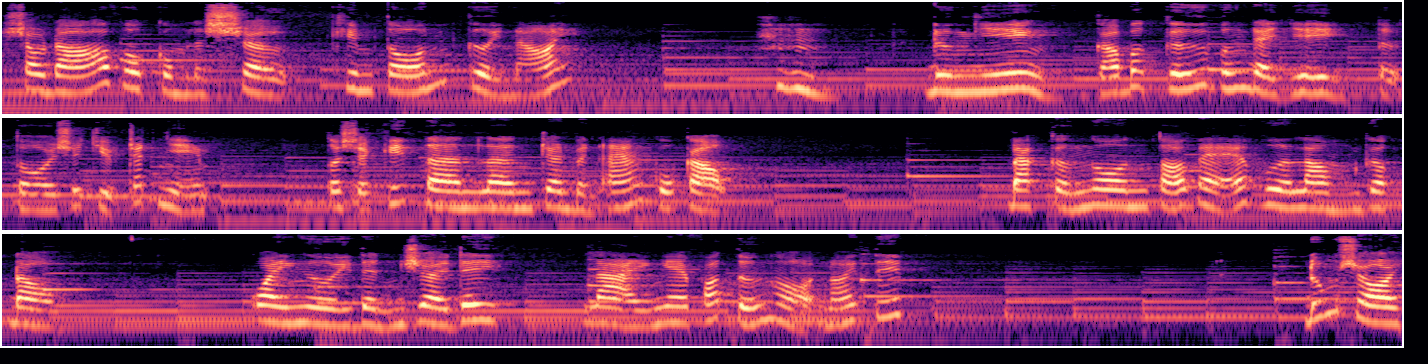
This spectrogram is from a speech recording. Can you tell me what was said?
sau đó vô cùng lịch sự, khiêm tốn, cười nói. Đương nhiên, có bất cứ vấn đề gì, tự tôi sẽ chịu trách nhiệm. Tôi sẽ ký tên lên trên bệnh án của cậu. Bạc cận ngôn tỏ vẻ vừa lòng gật đầu. Quay người định rời đi, lại nghe phó tử ngộ nói tiếp. Đúng rồi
